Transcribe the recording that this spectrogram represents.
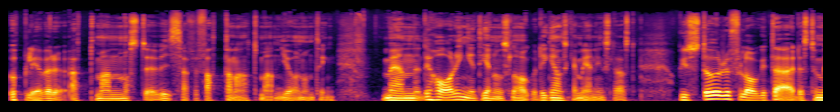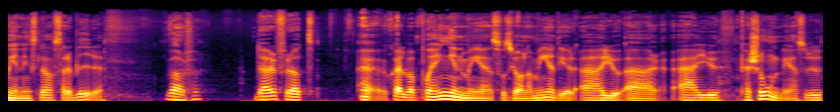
upplever att man måste visa författarna att man gör någonting. Men det har inget genomslag och det är ganska meningslöst. Och ju större förlaget är, desto meningslösare blir det. Varför? Därför att eh, själva poängen med sociala medier är ju, är, är ju personlig. Alltså du,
